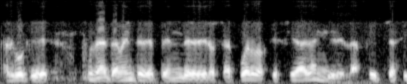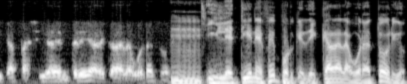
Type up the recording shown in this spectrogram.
algo que fundamentalmente depende de los acuerdos que se hagan y de las fechas y capacidad de entrega de cada laboratorio. Mm, y le tiene fe porque de cada laboratorio.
